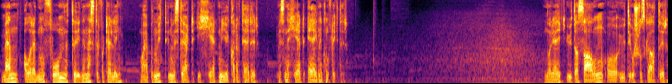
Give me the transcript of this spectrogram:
Men allerede noen få minutter inn i neste fortelling var jeg på nytt investert i helt nye karakterer med sine helt egne konflikter. Når jeg gikk ut av salen og ut i Oslos gater,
